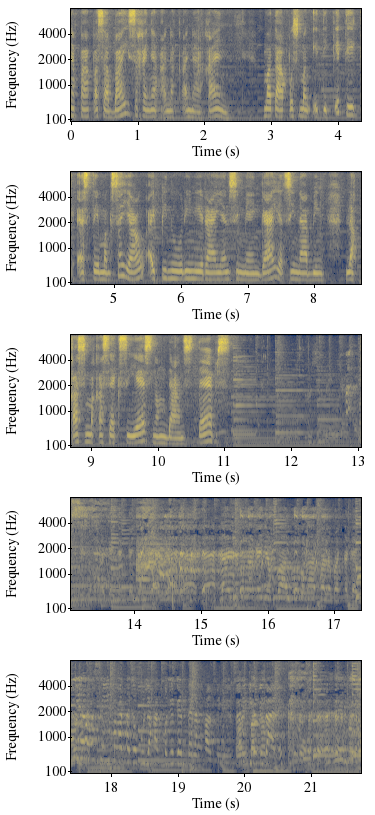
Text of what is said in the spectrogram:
napapasabay sa kanyang anak-anakan. Matapos mag-itik-itik, este magsayaw ay pinuri ni Ryan si Mengay at sinabing lakas makasexiest ng dance steps. Palabas na ganyan. Yung mga taga Bulacan, magaganda lang kami. Pero hindi kami talent. Ito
